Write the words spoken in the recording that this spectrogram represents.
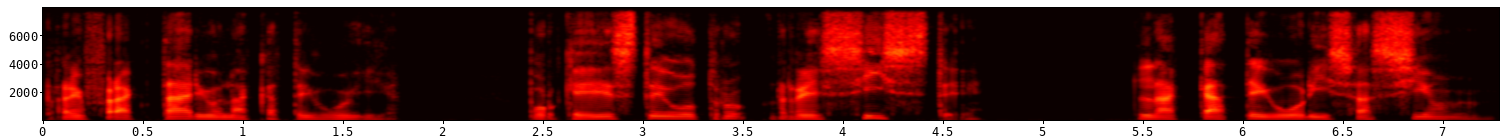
refractario a la categoría, porque este otro resiste la categorización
